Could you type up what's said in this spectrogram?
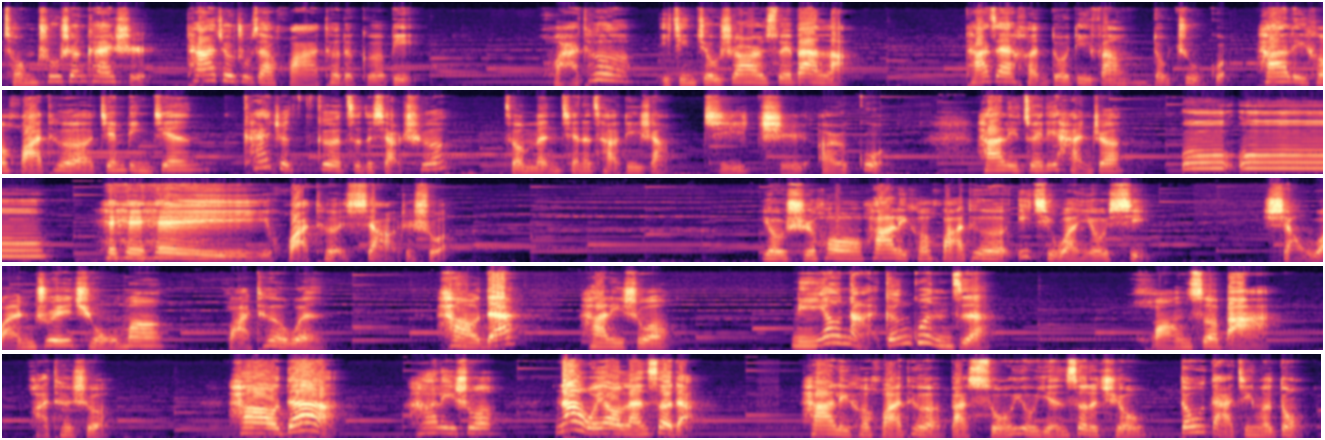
从出生开始，他就住在华特的隔壁。华特已经九十二岁半了，他在很多地方都住过。哈利和华特肩并肩，开着各自的小车，从门前的草地上疾驰而过。哈利嘴里喊着：‘呜呜，嘿嘿嘿！’华特笑着说。”有时候，哈利和华特一起玩游戏。想玩追球吗？华特问。好的，哈利说。你要哪根棍子？黄色吧，华特说。好的，哈利说。那我要蓝色的。哈利和华特把所有颜色的球都打进了洞。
